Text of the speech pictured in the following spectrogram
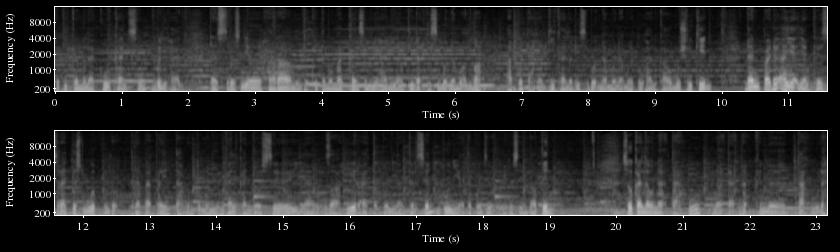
ketika melakukan sembelihan. Dan seterusnya haram untuk kita memakan sembelihan yang tidak disebut nama Allah apatah lagi kalau disebut nama-nama Tuhan kaum musyrikin dan pada ayat yang ke-120 terdapat perintah untuk meninggalkan dosa yang zahir ataupun yang tersembunyi ataupun dosa yang batin. So kalau nak tahu Nak tak nak kena tahulah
